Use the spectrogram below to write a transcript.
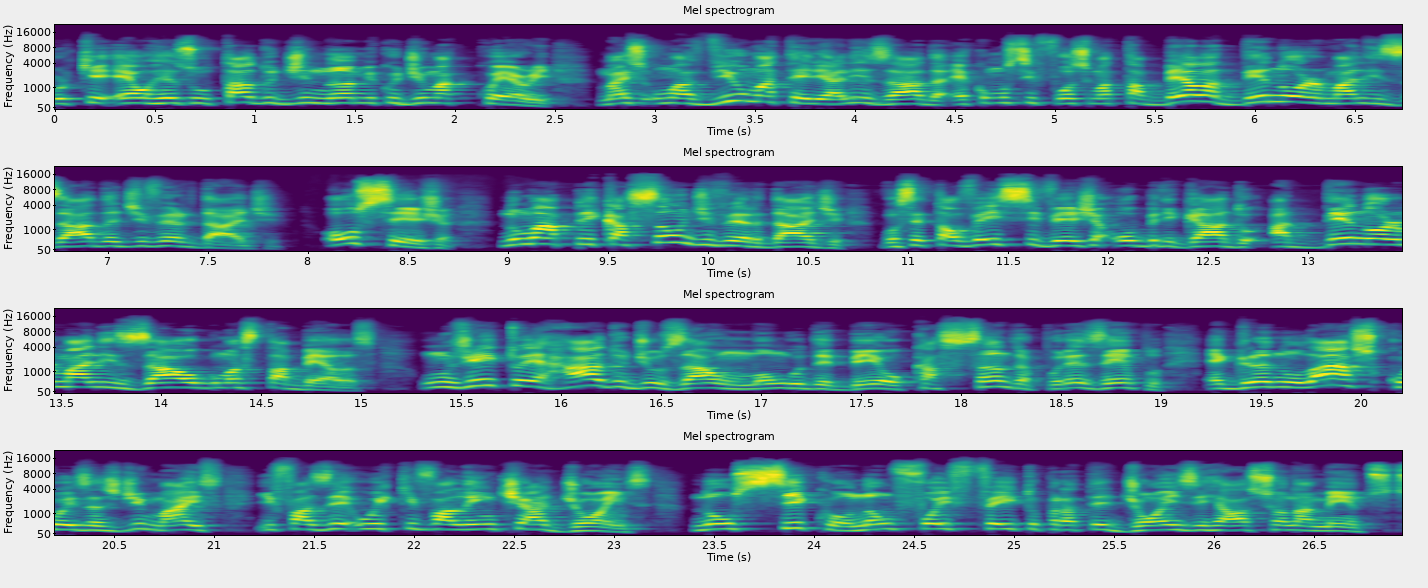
porque é o resultado dinâmico de uma query, mas uma view materializada é como se fosse uma tabela denormalizada de verdade. Ou seja, numa aplicação de verdade, você talvez se veja obrigado a denormalizar algumas tabelas. Um jeito errado de usar um MongoDB ou Cassandra, por exemplo, é granular as coisas demais e fazer o equivalente a joins. NoSQL não foi feito para ter joins e relacionamentos,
